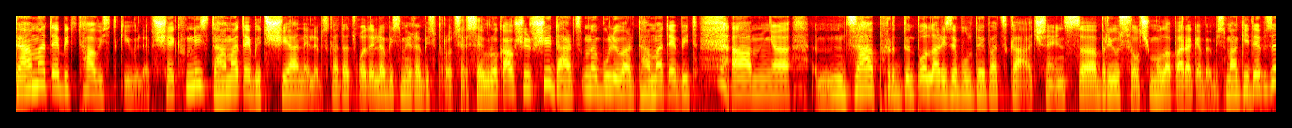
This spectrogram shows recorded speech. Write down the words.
დამატებით თავის ტკივილებს შექმნის, დამატებით შეანელებს გადაწყვეტილების მიღების პროცესს. ევროკავშირში, დარწმუნებული ვარ დამატებით მძაფრ პოლარიზებულ დებატს გააჩენს ბრიუსელში მოლაპარაკებების მაგიდებზე,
